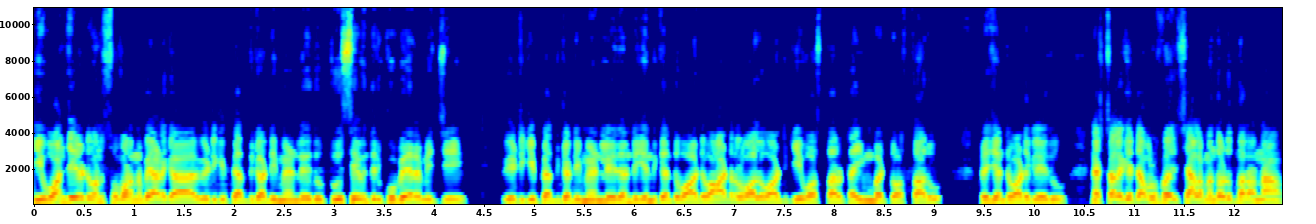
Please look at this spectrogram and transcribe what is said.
ఈ వన్ జీరో వన్ సువర్ణ బ్యాడ్గా వీటికి పెద్దగా డిమాండ్ లేదు. టూ సెవెన్ త్రీ కుబేరం ఇచ్చి వీటికి పెద్దగా డిమాండ్ లేదండి. ఎందుకంటే వాటి ఆర్డర్ వాళ్ళు వాటికి వస్తారు టైం బట్టి వస్తారు. ప్రజెంట్ వాటికి లేదు. నెక్స్ట్ అలాగే డబల్ ఫైవ్ చాలా మంది అడుగుతున్నారు అన్న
